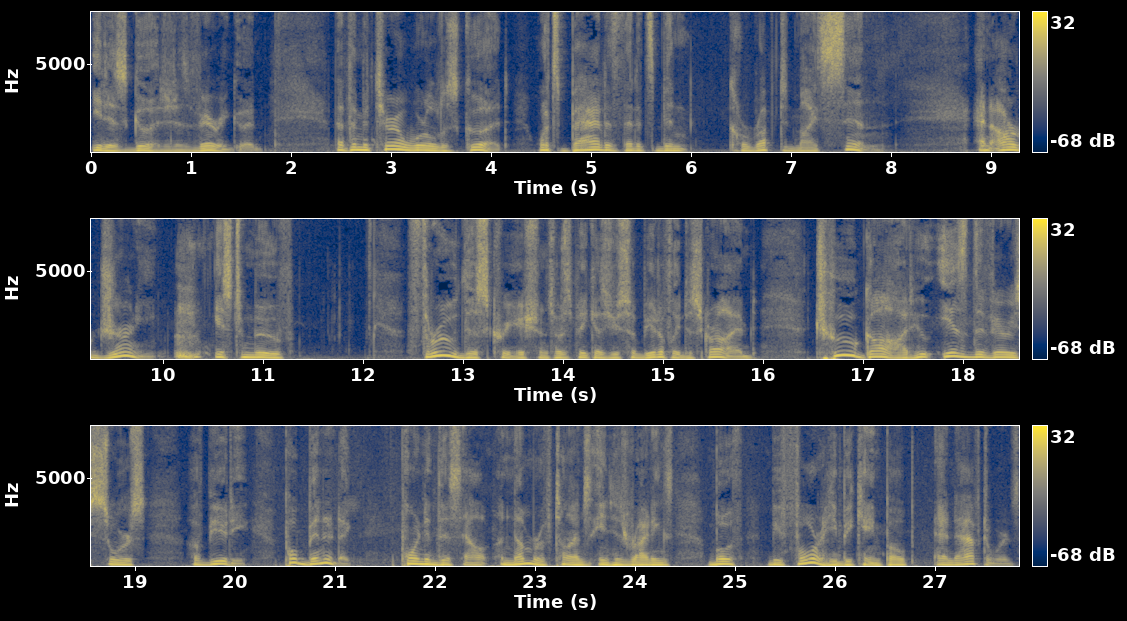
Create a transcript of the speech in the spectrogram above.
It is good, it is very good, that the material world is good. What's bad is that it's been corrupted by sin. And our journey is to move through this creation, so to speak, as you so beautifully described, to God, who is the very source of beauty. Pope Benedict pointed this out a number of times in his writings, both before he became Pope and afterwards,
